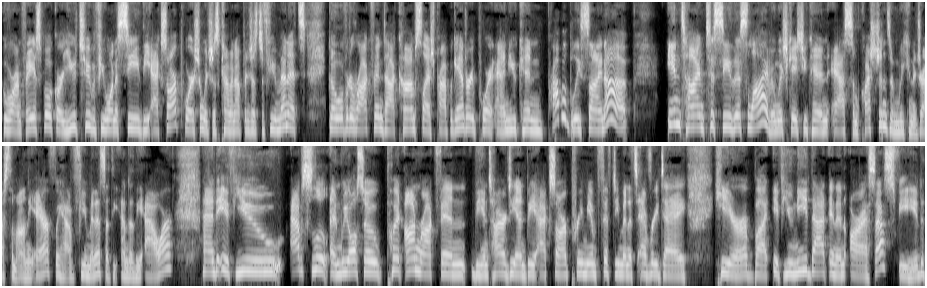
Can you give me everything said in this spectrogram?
who are on Facebook or YouTube. If you want to see the XR portion, which is coming up in just a few minutes, go over to rokfin.com slash propaganda report and you can probably sign up in time to see this live, in which case you can ask some questions and we can address them on the air if we have a few minutes at the end of the hour. And if you absolutely, and we also put on Rokfin the entire DNB XR premium 50 minutes every day here. But if you need that in an RSS feed,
